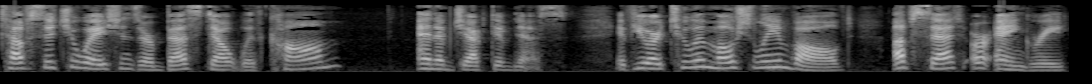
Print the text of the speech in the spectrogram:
Tough situations are best dealt with calm and objectiveness. If you are too emotionally involved, upset, or angry,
